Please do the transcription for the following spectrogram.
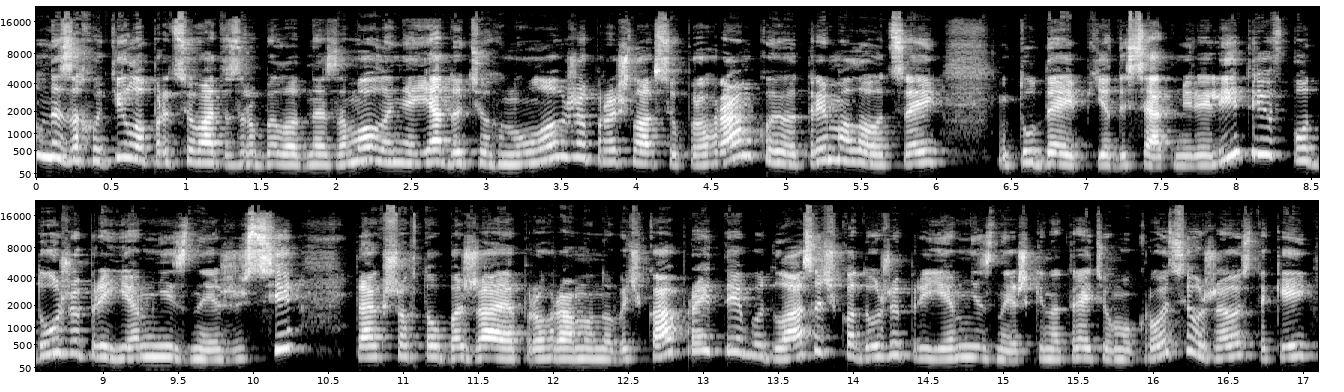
ну, не захотіла працювати, зробила одне замовлення. Я дотягнула вже, пройшла всю програмку і отримала оцей Today 50 мл по дуже приємній знижці. Так що, хто бажає програму новичка пройти, будь ласка, дуже приємні знижки. На третьому кроці вже ось такий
